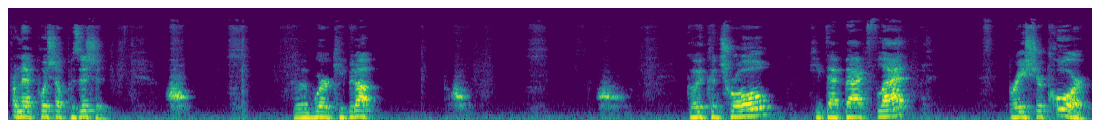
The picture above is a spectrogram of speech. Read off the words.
from that push-up position. Good work, keep it up. Good control, keep that back flat. Brace your core.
